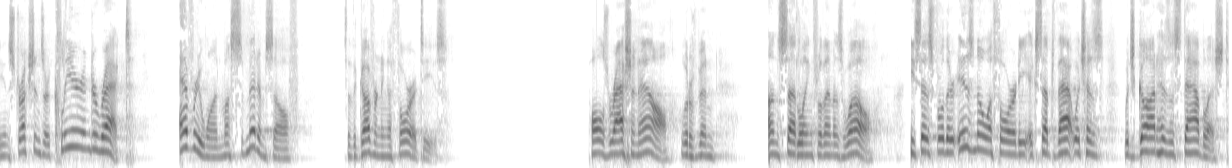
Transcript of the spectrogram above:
The instructions are clear and direct. Everyone must submit himself to the governing authorities. Paul's rationale would have been unsettling for them as well. He says, For there is no authority except that which, has, which God has established.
